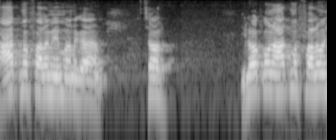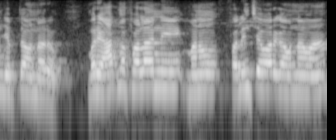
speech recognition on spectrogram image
ఆత్మఫలం ఆత్మ ఫలమేమనగా చాలు. ఈ లోకంలో ఆత్మఫలం అని చెప్తా ఉన్నారు. మరి ఆత్మ ఫలాన్ని మనం ఫలించేవారుగా ఉన్నామా?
